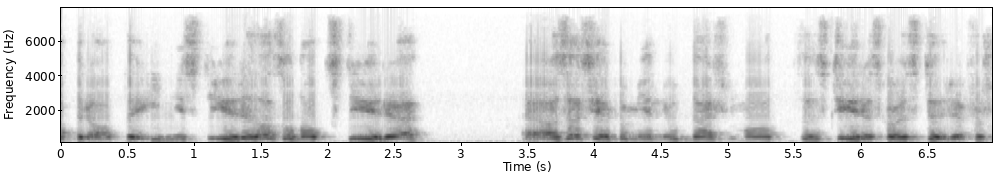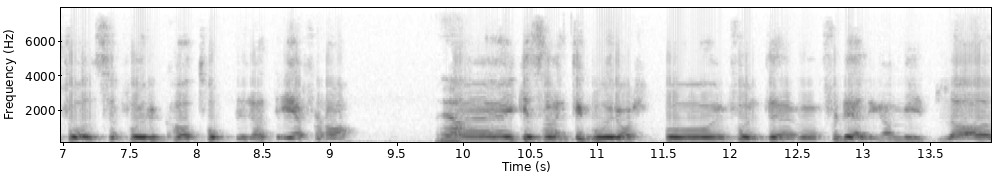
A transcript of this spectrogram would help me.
apparatet inn i styret. Da, sånn at styret eh, altså Jeg ser på min jobb der som at styret skal ha større forståelse for hva toppidrett er for noe. Ja. Eh, ikke sant? Det går alt på i forhold til fordeling av midler.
